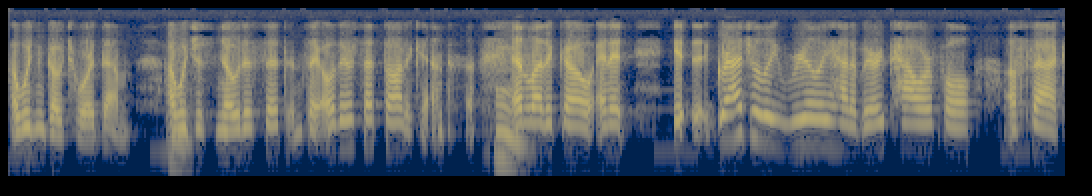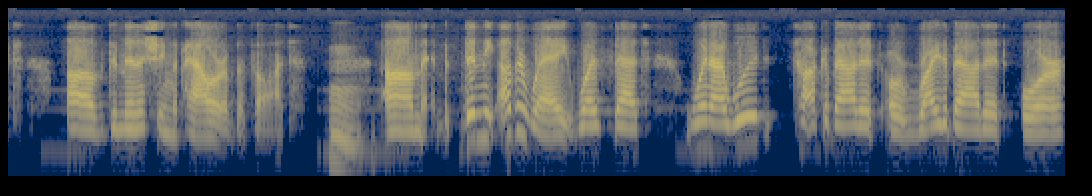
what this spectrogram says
I wouldn't go toward them. I would just notice it and say, "Oh, there's that thought again," Hmm. and let it go. And it, it it gradually really had a very powerful effect of diminishing the power of the thought. Hmm. Um, but then the other way was that when I would talk about it or write about it or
